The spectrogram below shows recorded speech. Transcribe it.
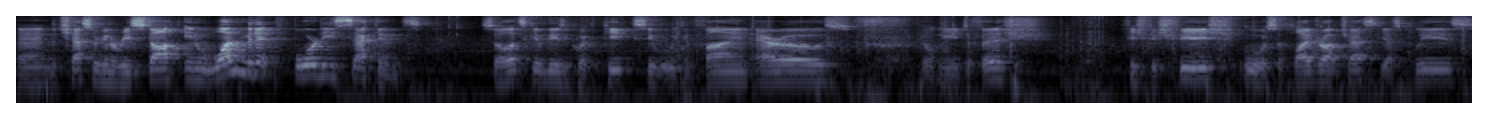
And the chests are going to restock in 1 minute 40 seconds. So let's give these a quick peek, see what we can find. Arrows. Don't need to fish. Fish, fish, fish. Ooh, a supply drop chest. Yes, please.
